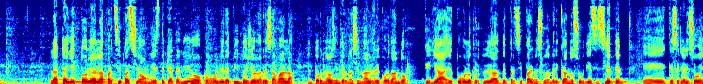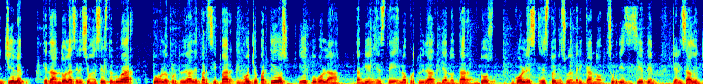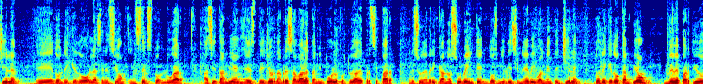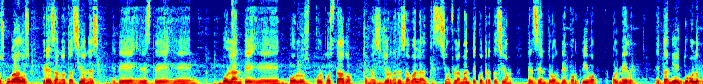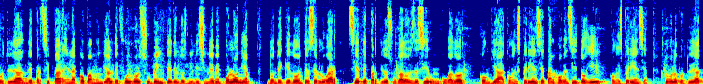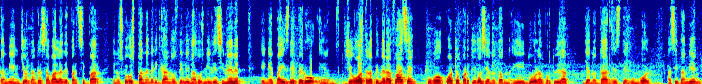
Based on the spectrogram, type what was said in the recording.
La trayectoria, la participación este, que ha tenido, como vuelvo y repito, Jordan Rezabala en torneos internacionales, recordando que ya eh, tuvo la oportunidad de participar en el Sudamericano Sub-17 eh, que se realizó en Chile, quedando la selección en sexto lugar. Tuvo la oportunidad de participar en ocho partidos y tuvo la también este, la oportunidad de anotar dos goles, esto en el sudamericano sub-17 realizado en Chile, eh, donde quedó la selección en sexto lugar. Así también este, Jordan Rezabala también tuvo la oportunidad de participar en el Sudamericano Sub-20 2019, igualmente en Chile, donde quedó campeón, nueve partidos jugados, tres anotaciones de este eh, volante eh, por, los, por el costado, como es Jordan Rezabala, adquisición flamante, contratación del Centro Deportivo Olmedo. Eh, también tuvo la oportunidad de participar en la Copa Mundial de Fútbol Sub-20 del 2019 en Polonia, donde quedó en tercer lugar, siete partidos jugados, es decir, un jugador con ya con experiencia, tan jovencito y con experiencia. Tuvo la oportunidad también Jordan Rezabala de participar en los Juegos Panamericanos de Lima 2019 en el país de Perú. llegó hasta la primera fase, jugó cuatro partidos y, y tuvo la oportunidad de anotar este, un gol. Así también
